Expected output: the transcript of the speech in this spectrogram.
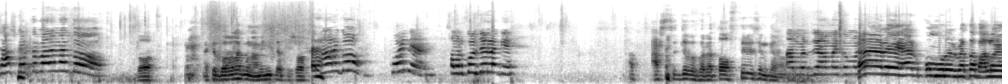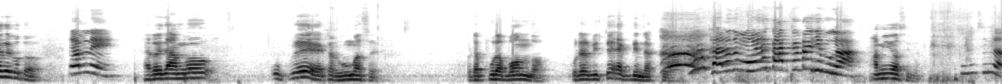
শ্বাস করতে পারে না তো? ধর। একটা ধরা লাগবে না আমি নিতেছি সব আরে গো কই নেন? আমার কলজে লাগে। আশ্চর্য ব্যাপার এত অস্থির হয়েছেন কেন? আমার যে আমায় কোমর আরে আর কোমরের ব্যথা ভালো হয়ে যাব তো। এমনি? আর ওই যে আমগো উপরে একটা রুম আছে। ওটা পুরা বন্ধ। ওটার ভিতরে একদিন রাখতে হ্যাঁ তো কাট কাট হয়ে গা। আমিও আছিলাম তুমি ছিলা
